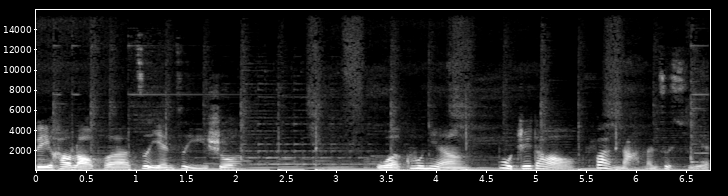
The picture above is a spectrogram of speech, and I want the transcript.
李浩老婆自言自语说：“我姑娘不知道犯哪门子邪，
